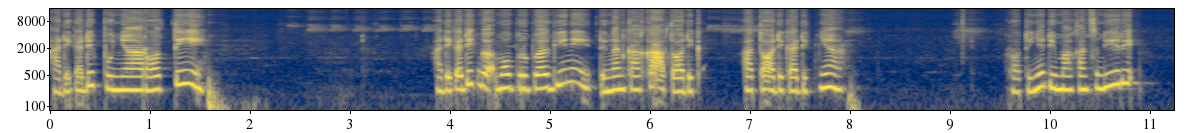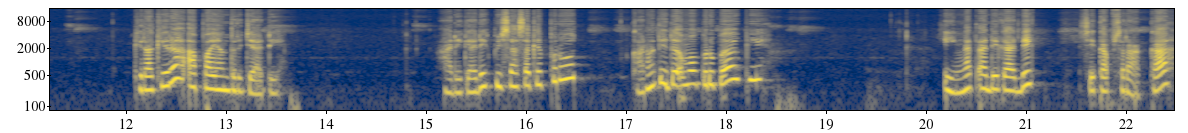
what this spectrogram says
adik-adik punya roti. Adik-adik nggak mau berbagi nih dengan kakak atau adik atau adik-adiknya rotinya dimakan sendiri. Kira-kira apa yang terjadi? Adik-adik bisa sakit perut karena tidak mau berbagi. Ingat adik-adik, sikap serakah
